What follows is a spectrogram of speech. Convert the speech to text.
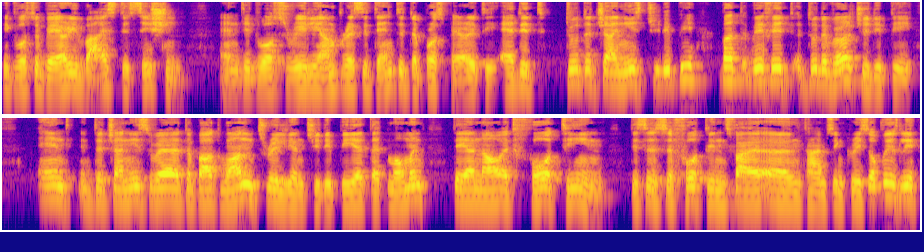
it was a very wise decision. And it was really unprecedented, the prosperity added to the Chinese GDP, but with it to the world GDP. And the Chinese were at about 1 trillion GDP at that moment. They are now at 14. This is a 14 uh, times increase. Obviously,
